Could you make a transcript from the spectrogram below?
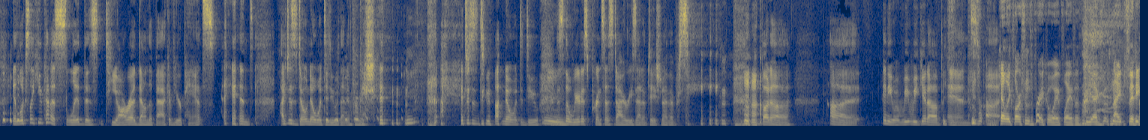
it looks like you kind of slid this tiara down the back of your pants and I just don't know what to do with that information. I just do not know what to do. This is the weirdest Princess Diaries adaptation I've ever seen. but uh uh anyway, we we get up and uh Kelly Clarkson's breakaway plays as the exit Night City.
